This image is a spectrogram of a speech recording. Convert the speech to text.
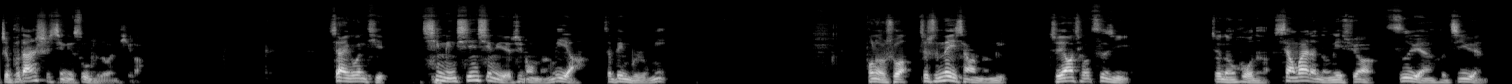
这不单是心理素质的问题了。下一个问题，清明心性也是一种能力啊，这并不容易。冯柳说，这是内向能力，只要求自己。就能获得向外的能力，需要资源和机缘，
